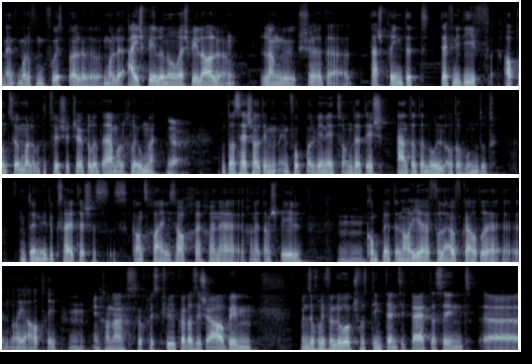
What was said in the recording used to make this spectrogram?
wenn du mal auf dem Fußball mal einen Spieler noch ein Spiel anschaust, lang schaust, äh, der, der sprintet definitiv ab und zu mal, aber dazwischen juggelt er mal ein bisschen rum. Ja. Und das hast du halt im, im Football wie nicht, sondern dort ist entweder 0 oder 100. Und dann, wie du gesagt hast, es, es ganz kleine Sachen können, können dem Spiel komplett einen neuen Verlauf geben oder einen neuen Antrieb. Mhm. Ich habe auch so ein das Gefühl, das ist auch beim, wenn du so ein bisschen schaust, was die Intensitäten sind, äh,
